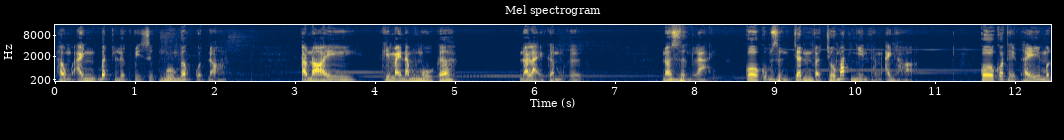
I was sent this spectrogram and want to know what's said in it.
Hồng Anh bất lực vì sự ngu ngốc của nó. Tao nói khi mày nằm ngủ cơ. Nó lại gầm gừ. Nó dừng lại, cô cũng dừng chân và chố mắt nhìn thằng anh họ. Cô có thể thấy một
